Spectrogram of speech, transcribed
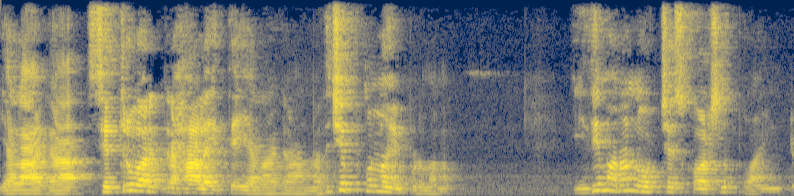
ఎలాగా శత్రువర్గ్రహాలు అయితే ఎలాగా అన్నది చెప్పుకున్నాం ఇప్పుడు మనం. ఇది మనం నోట్ చేసుకోవాల్సిన పాయింట్.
